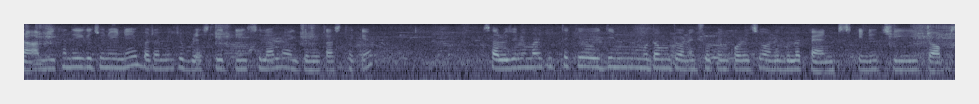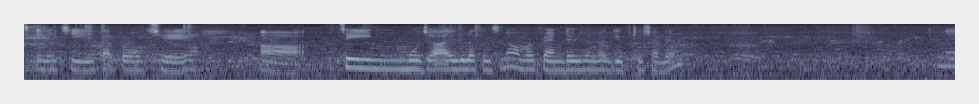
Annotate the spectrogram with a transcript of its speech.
না, আমি এখান থেকে কিছু নিয়ে নেই বাট আমি একটা ব্রেসলেট নিয়েছিলাম একজনের কাছ থেকে। সারোজিনী মার্কেট থেকে ওই দিন মোটামুটি অনেক শপিং করেছি, অনেকগুলো প্যান্টস কিনেছি টপস কিনেছি, তারপর হচ্ছে চেইন মোজা এগুলো কিনছিলাম আমার ফ্রেন্ডদের জন্য গিফট হিসাবে। মানে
